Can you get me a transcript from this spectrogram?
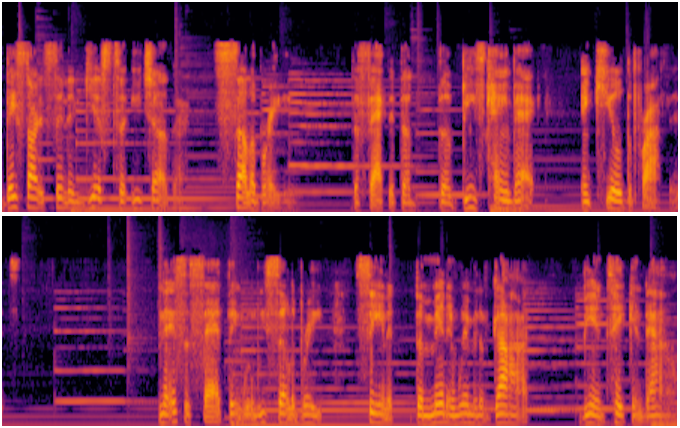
They started sending gifts to each other, celebrating the fact that the the beast came back and killed the prophets. Now, it's a sad thing when we celebrate seeing the men and women of God being taken down.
